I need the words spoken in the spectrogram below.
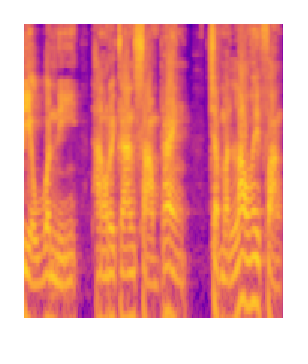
เดี๋ยววันนี้ทางรายการสามแพร่งจะมาเล่าให้ฟัง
